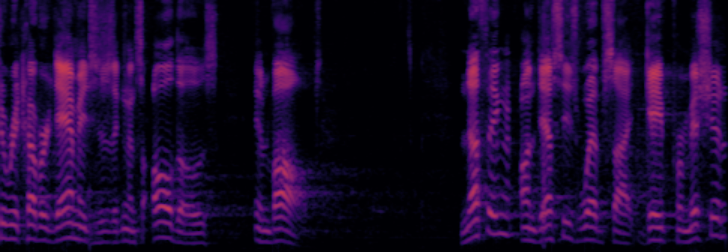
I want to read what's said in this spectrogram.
to recover damages against all those involved. Nothing on DESE's website gave permission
